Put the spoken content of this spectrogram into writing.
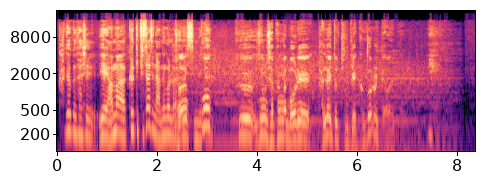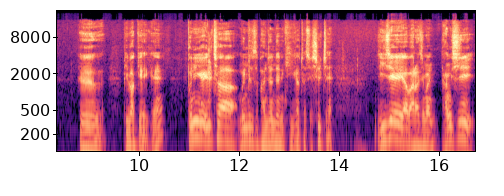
가격은 사실 예, 아마 그렇게 비싸진 않은 걸로 알고 있습니다. 꼭 그 이정민 재판관 머리에 달려있던 두 개, 그거를 떼어야 된다. 그 비박계에게 분위기가 1차 물밑에서 반전되는 기기가 됐어요, 실제. 이제야 말하지만 당시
